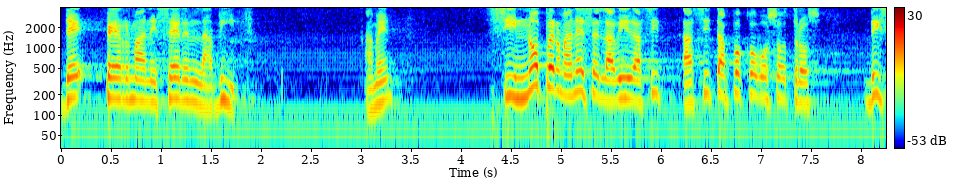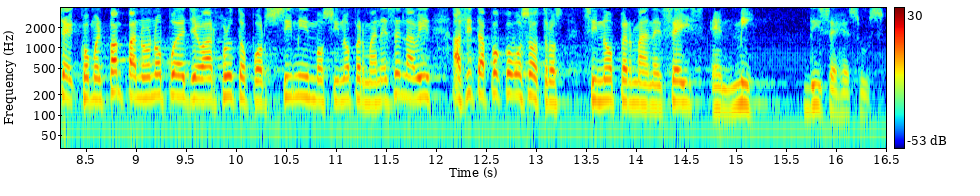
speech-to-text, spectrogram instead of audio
de permanecer en la vida. Amén. Si no permanece en la vida, así, así tampoco vosotros dice, como el pámpano no puede llevar fruto por sí mismo si no permanece en la vid, así tampoco vosotros si no permanecéis en mí, dice Jesús.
